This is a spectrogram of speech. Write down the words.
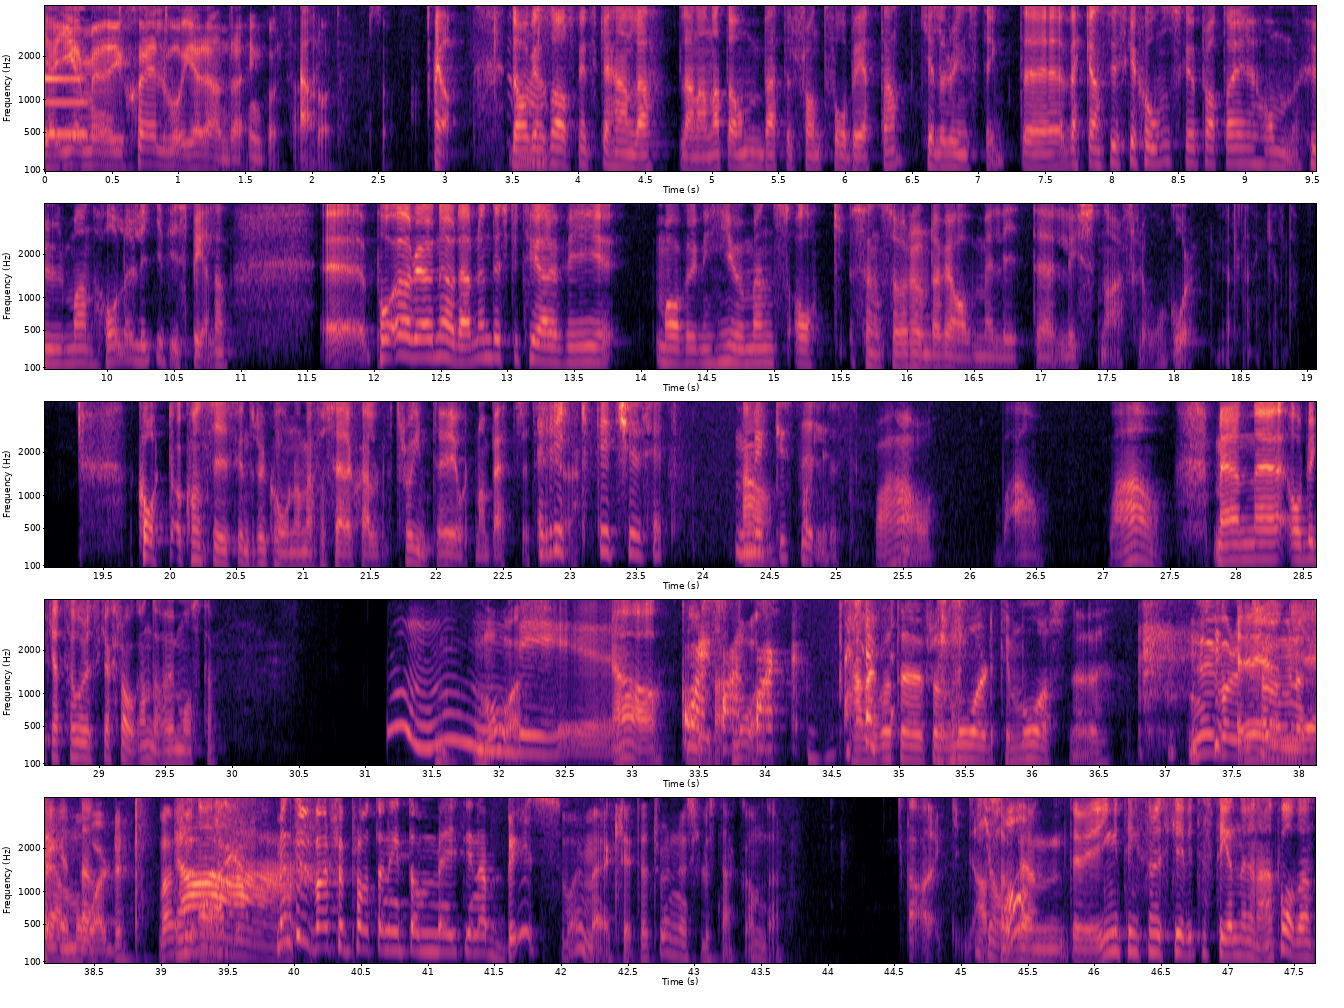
Jag ger mig själv och er andra en golfapplåd. Så. Ja, dagens avsnitt ska handla bland annat om Battlefront 2-betan, Killer Instinct. Eh, veckans diskussion ska vi prata om hur man håller liv i spelen. Eh, på övriga nödämnen diskuterar vi Marvel Inhumans och sen så rundar vi av med lite lyssnarfrågor helt enkelt. Kort och koncis introduktion om jag får säga det själv. Tror inte jag gjort något bättre tidigare. Riktigt tjusigt. Ja, Mycket stiligt. faktiskt. Wow. Wow. Wow. Men eh, obligatoriska frågan då, hur mås det? Mås. Det... Ja, mås. Han har gått över från mård till mås nu. Nu var du tvungen att säga då? mord. Varför? Ja. Men du, varför pratar ni inte om Made in Abyss? Det var ju märkligt. Jag trodde ni skulle snacka om det. Alltså, Ja. Vem, det är ingenting som är skrivet i sten i den här podden.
